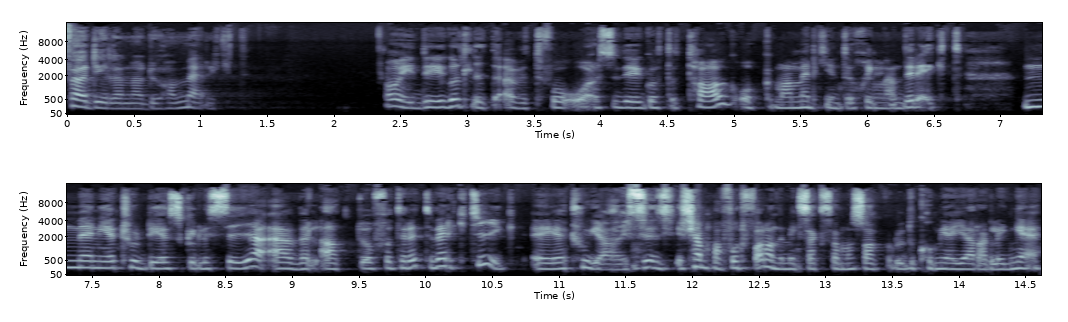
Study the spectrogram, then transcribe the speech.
Fördelarna du har märkt? Oj, det har gått lite över två år så det har gått ett tag och man märker inte skillnad direkt. Men jag tror det jag skulle säga är väl att du har fått rätt verktyg. Eh, Jag tror jag, jag kämpar fortfarande med exakt samma saker och det kommer jag göra länge.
